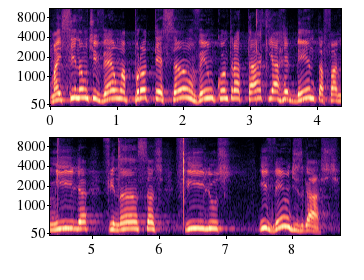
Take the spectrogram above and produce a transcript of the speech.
Mas se não tiver uma proteção, vem um contra-ataque e arrebenta família, finanças, filhos, e vem um desgaste.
